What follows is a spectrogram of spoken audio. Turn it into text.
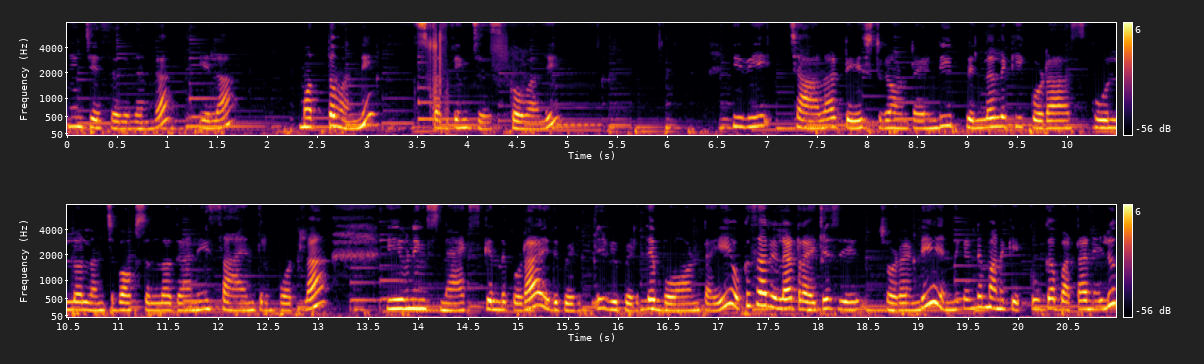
నేను చేసే విధంగా ఇలా మొత్తం అన్నీ స్టఫింగ్ చేసుకోవాలి. ఇవి చాలా టేస్ట్గా ఉంటాయండి. పిల్లలకి కూడా స్కూల్లో లంచ్ బాక్సుల్లో కానీ సాయంత్రం పూట్ల ఈవినింగ్ స్నాక్స్ కింద కూడా ఇది పెడితే ఇవి పెడితే బాగుంటాయి. ఒకసారి ఇలా ట్రై చేసి చూడండి. ఎందుకంటే మనకి ఎక్కువగా బఠానీలు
